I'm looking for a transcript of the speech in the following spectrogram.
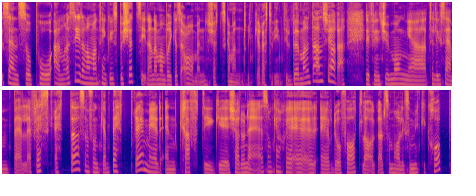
Sen så på andra sidan, om man tänker just på köttsidan, där man brukar säga att oh, kött ska man dricka rött vin till, behöver man inte alls göra. Det finns ju många, till exempel fläskrätter som funkar bättre bättre med en kraftig eh, chardonnay som kanske är, är då fatlagrad som har liksom mycket kropp.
